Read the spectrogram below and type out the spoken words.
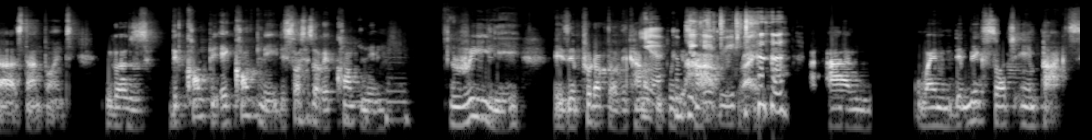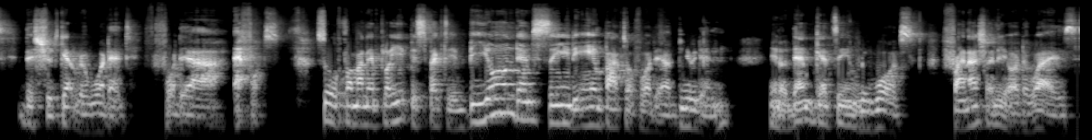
uh, standpoint, because the company, a company, the sources of a company, mm-hmm. really is a product of the kind yeah, of people you have, agreed. right? and when they make such impacts, they should get rewarded for their efforts. So, from an employee perspective, beyond them seeing the impact of what they are building, you know, them getting rewards financially or otherwise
